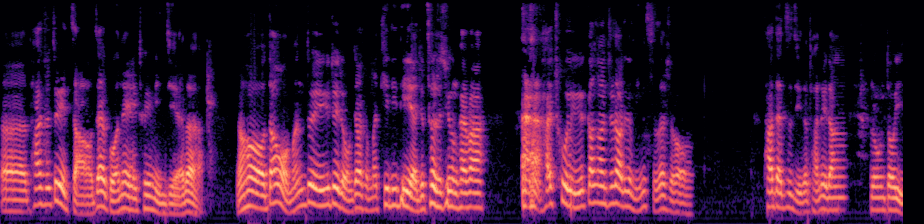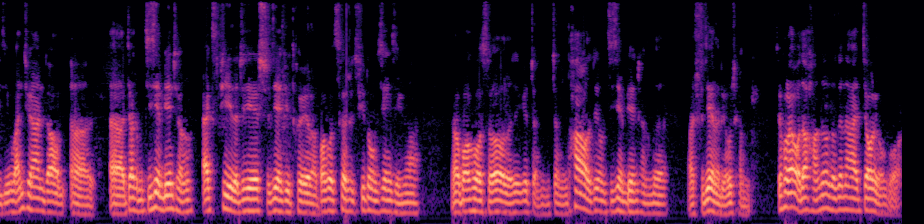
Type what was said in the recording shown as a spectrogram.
呃，他是最早在国内推敏捷的。然后，当我们对于这种叫什么 TDD 啊，就测试驱动开发，还处于刚刚知道这个名词的时候，他在自己的团队当中都已经完全按照呃呃叫什么极限编程 XP 的这些实践去推了，包括测试驱动先行啊，然后包括所有的这个整整套这种极限编程的啊实践的流程。所以后来我到杭州的时候跟他还交流过，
